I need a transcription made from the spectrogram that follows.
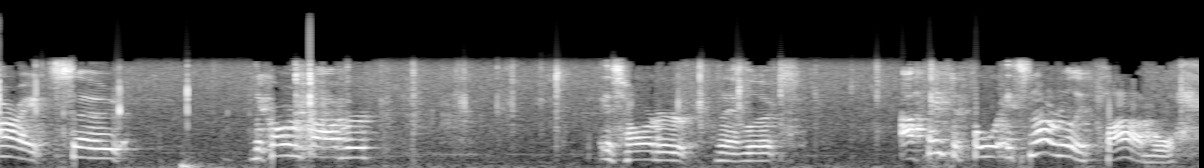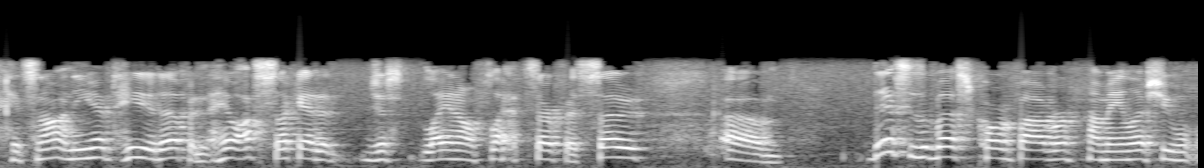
Alright, so the carbon fiber is harder than it looks. I think the four, it's not really pliable. It's not, and you have to heat it up, and hell, I suck at it just laying on a flat surface. So, um, this is the best carbon fiber. I mean, unless you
